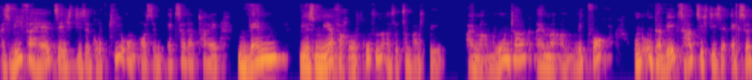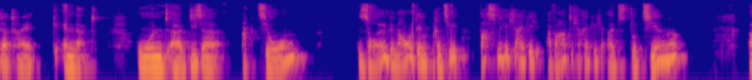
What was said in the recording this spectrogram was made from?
ist, wie verhält sich diese Gruppierung aus dem Excel-Datei, wenn wir es mehrfach aufrufen, also zum Beispiel einmal am Montag, einmal am Mittwoch und unterwegs hat sich diese Excel-Datei geändert. Und äh, diese Aktion soll genau dem Prinzip, was will ich eigentlich, erwarte ich eigentlich als Dozierender, äh,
